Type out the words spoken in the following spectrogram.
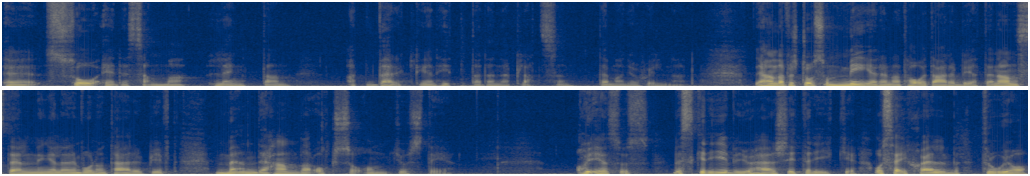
eh, så är det samma längtan att verkligen hitta den där platsen där man gör skillnad. Det handlar förstås om mer än att ha ett arbete, en anställning eller en volontäruppgift. Men det handlar också om just det. Och Jesus beskriver ju här sitt rike och sig själv, tror jag,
